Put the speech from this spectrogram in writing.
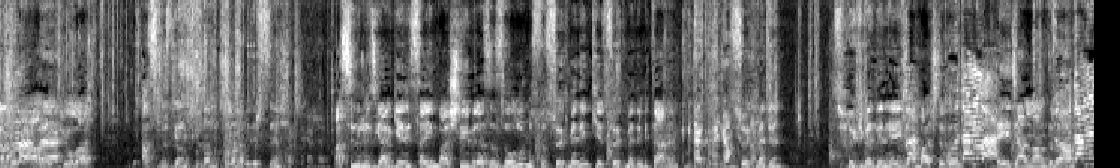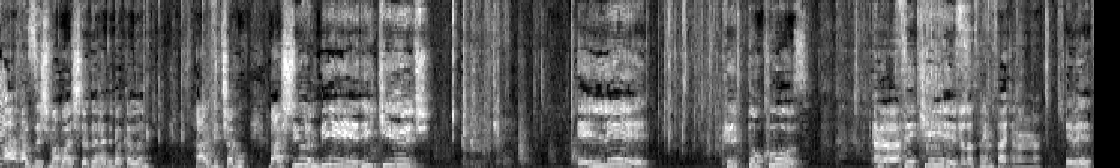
Kürdanım Çok ağır nerede? yapıyorlar. Asil Rüzgar'ın kürdanını kullanabilirsin. Teşekkür ederim. Asil Rüzgar geri sayım başlıyor. Biraz hızlı olur musun? Sökmedin ki. Sökmedin bir tanem. Bir dakika veriyorum. Sökmedin. Sökmedin. Heyecan başladı. Var. Heyecanlandılar. Var. Kızışma başladı. Hadi bakalım. Hadi çabuk. Başlıyorum. 1, 2, 3. 50. 49. Ee, 48. Videoda sayım sayacaksın anne. Evet.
